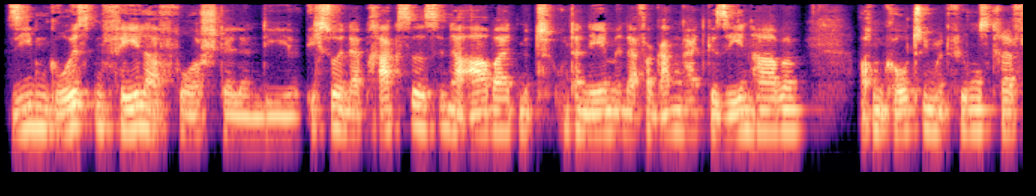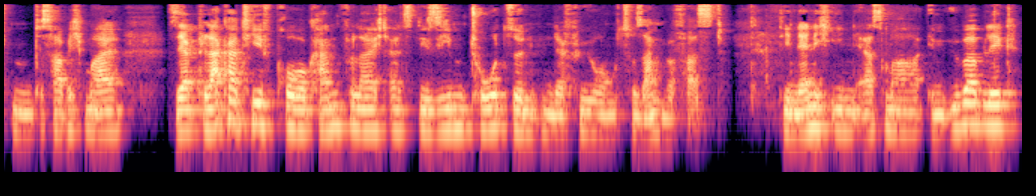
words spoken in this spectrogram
sieben größten Fehler vorstellen, die ich so in der Praxis, in der Arbeit mit Unternehmen in der Vergangenheit gesehen habe, auch im Coaching mit Führungskräften. Das habe ich mal sehr plakativ, provokant vielleicht als die sieben Todsünden der Führung zusammengefasst. Die nenne ich Ihnen erstmal im Überblick,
